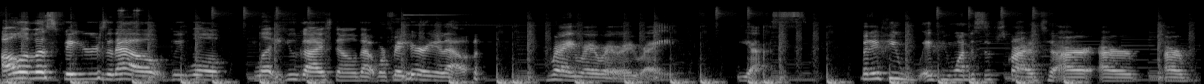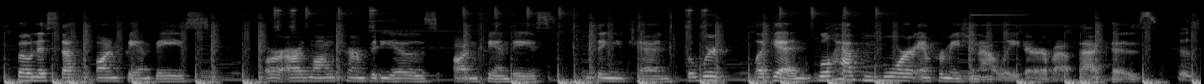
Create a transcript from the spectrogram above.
all of us figures it out, we will let you guys know that we're figuring it out. Right, right, right, right, right. Yes. But if you if you want to subscribe to our our our bonus stuff on Fanbase or our long-term videos on Fanbase, then you can. But we're again, we'll have more information out later about that because because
